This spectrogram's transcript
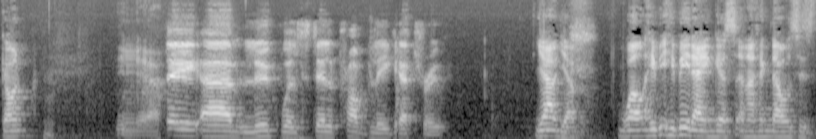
go on. Yeah. say um, Luke will still probably get through. Yeah, yeah. Well, he, he beat Angus, and I think that was his,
